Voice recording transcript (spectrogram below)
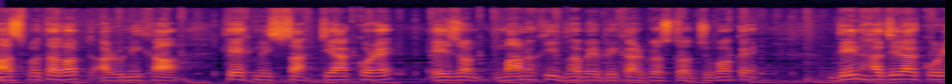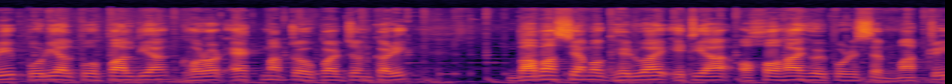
হাস্পতালত আৰু নিশা শেষ নিশ্বাস ত্যাগ কৰে। এইজন মানসিকভাৱে বিকাৰগ্ৰস্ত যুৱকে। দিন হাজিৰা কৰি পৰিয়াল পোহপাল দিয়া ঘৰৰ একমাত্ৰ উপাৰ্জনকাৰী বাবা শ্যামক হেৰুৱাই এতিয়া অসহায় হৈ পৰিছে মাতৃ।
